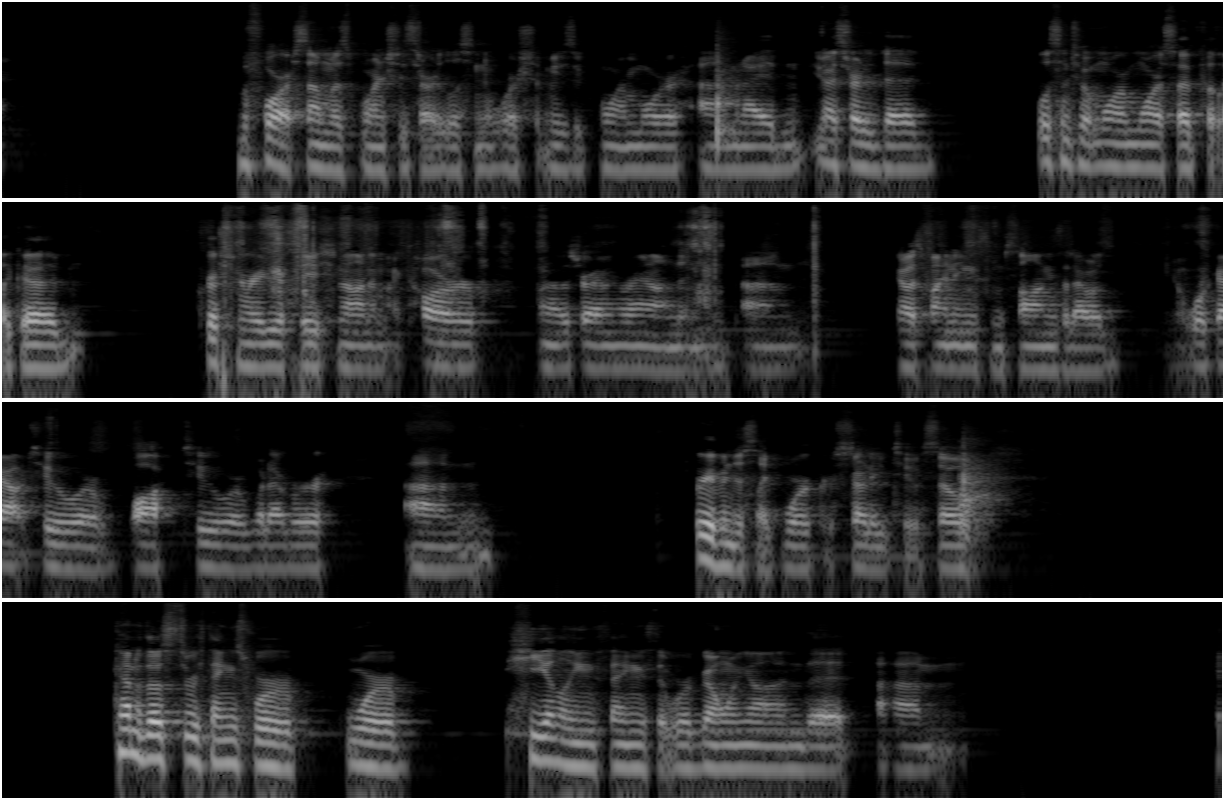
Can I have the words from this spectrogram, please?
before our son was born, she started listening to worship music more and more. Um, and I had, you know, I started to listen to it more and more. So I put like a Christian radio station on in my car when I was driving around, and um, I was finding some songs that I would you know, work out to or walk to or whatever, um, or even just like work or study to. So kind of those three things were were healing things that were going on that um,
